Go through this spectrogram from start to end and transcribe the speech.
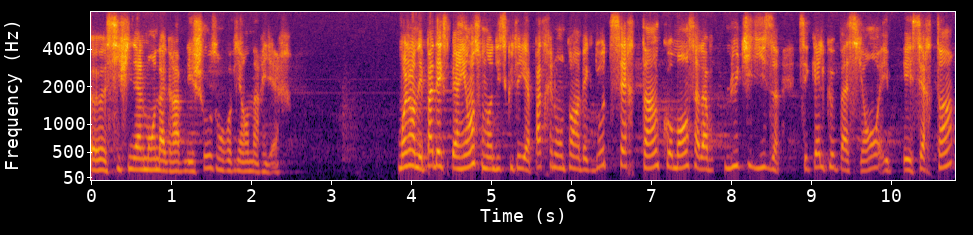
Euh, si finalement on aggrave les choses, on revient en arrière. Moi, j'en ai pas d'expérience. On en discutait il n'y a pas très longtemps avec d'autres. Certains commencent à l'utiliser, ces quelques patients, et, certains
